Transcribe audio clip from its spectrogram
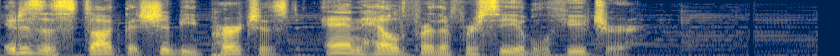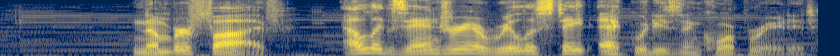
it is a stock that should be purchased and held for the foreseeable future. Number 5. Alexandria Real Estate Equities Incorporated.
